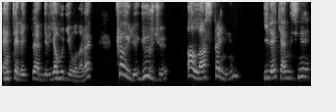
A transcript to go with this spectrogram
entelektüel bir Yahudi olarak köylü, Gürcü, Allah Stalin'in ile kendisini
